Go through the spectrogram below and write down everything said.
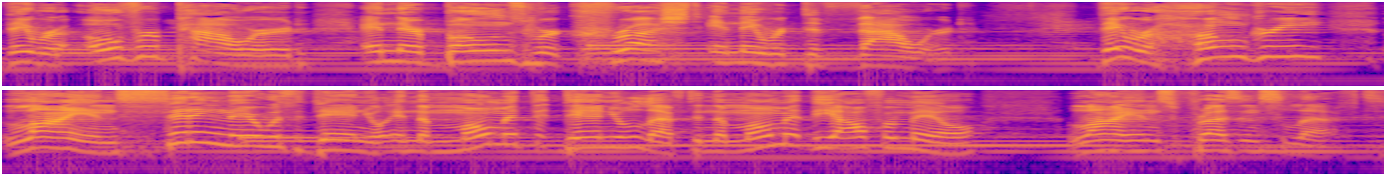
they were overpowered and their bones were crushed and they were devoured. They were hungry lions sitting there with Daniel. In the moment that Daniel left, in the moment the alpha male lion's presence left,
